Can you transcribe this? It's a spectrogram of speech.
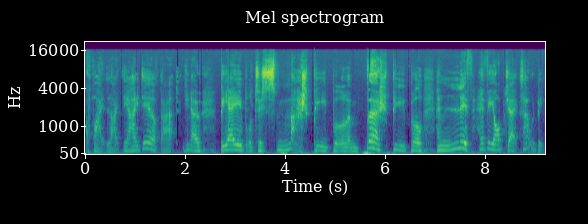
quite like the idea of that, you know, be able to smash people and burst people and lift heavy objects. That would be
